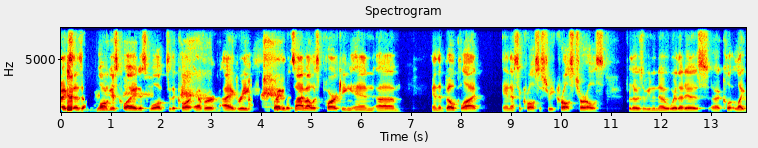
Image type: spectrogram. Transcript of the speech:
Craig says longest, quietest walk to the car ever. I agree. Craig, at the time I was parking in um, in the Belk lot, and that's across the street, Cross Charles. For those of you to know where that is, uh, clo- like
